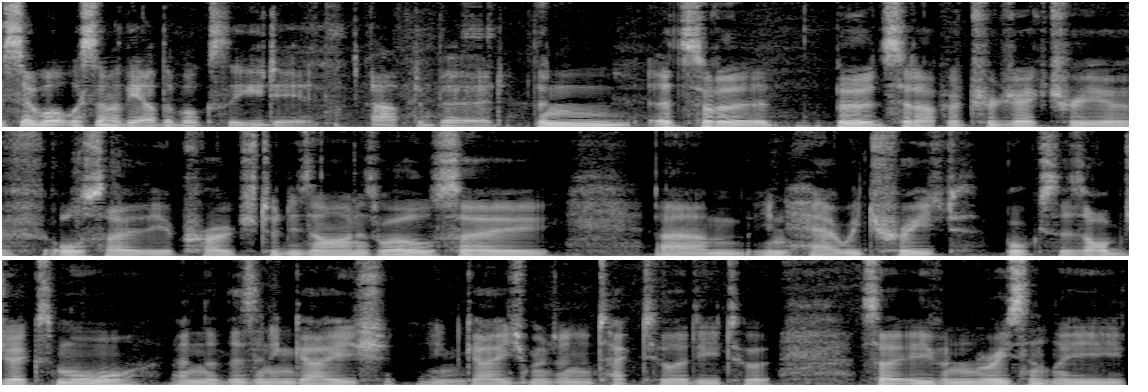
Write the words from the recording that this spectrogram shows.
so, what were some of the other books that you did after Bird? Then it sort of Bird set up a trajectory of also the approach to design as well. So um, in how we treat books as objects more, and that there's an engage engagement and a tactility to it. So even recently,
